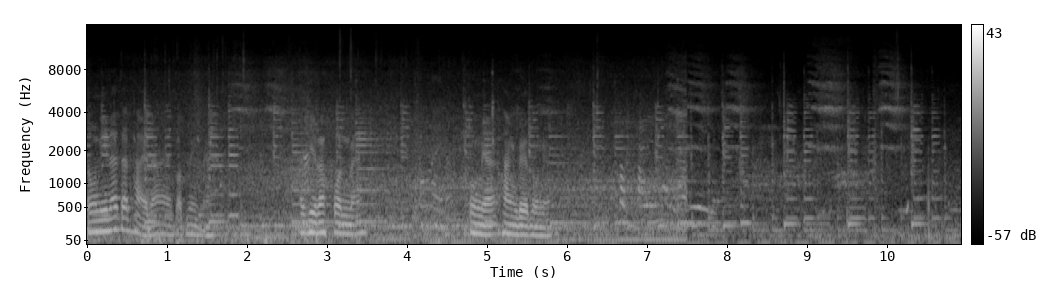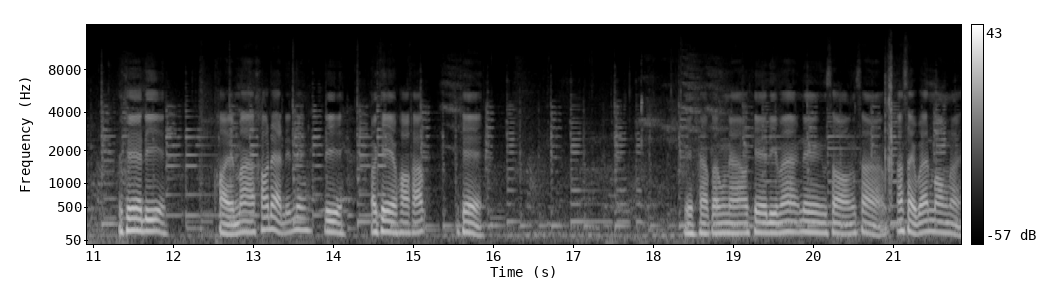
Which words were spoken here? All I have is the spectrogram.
ตรงนี้น่าจะถ่ายได้แป๊บหนึ่งนะเอาทีละคนไหมตรงเนี้ยทางเดินตรงเนี้ยโอเคดี ถอยมาเข้าแดดนิดนึง ดี โอเคพอครับ โอเคโอเคครับแป๊บนึงนะ โอเคดีมากหนึ่งสองสามเอาใส่แว่นมองหน่อย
